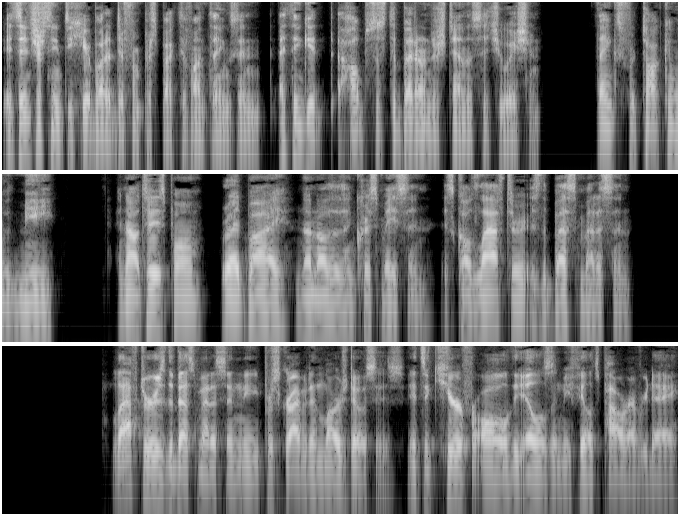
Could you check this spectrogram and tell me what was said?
It's interesting to hear about a different perspective on things, and I think it helps us to better understand the situation. Thanks for talking with me. And now today's poem, read by none other than Chris Mason, is called Laughter is the Best Medicine. Laughter is the best medicine. We prescribe it in large doses. It's a cure for all the ills, and we feel its power every day.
